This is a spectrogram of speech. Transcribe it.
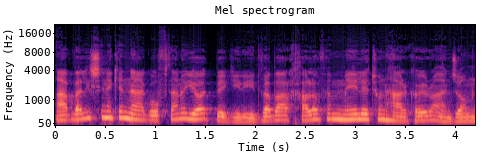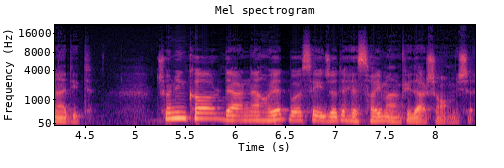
اولیش اینه که نگفتن رو یاد بگیرید و برخلاف میلتون هر کاری رو انجام ندید. چون این کار در نهایت باعث ایجاد حسهای منفی در شما میشه.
